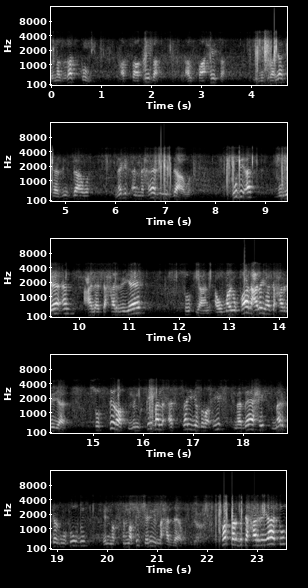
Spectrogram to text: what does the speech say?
بنظرتكم الصاخبة الفاحصة لمجريات هذه الدعوة نجد أن هذه الدعوة بدأت بناء على تحريات يعني أو ما يقال عليها تحريات سطرت من قبل السيد رئيس مباحث مركز مطوبي النقيب كريم المحلاوي. فطر بتحرياته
